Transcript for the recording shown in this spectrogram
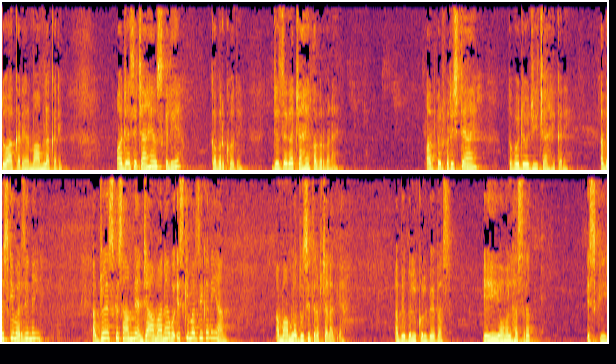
دعا کریں اور معاملہ کریں۔ اور جیسے چاہیں اس کے لیے قبر کھو دیں۔ جس جگہ چاہیں قبر بنائیں۔ اور پھر فرشتے آئیں تو وہ جو جی چاہے کریں۔ اب اس کی مرضی نہیں۔ اب جو اس کے سامنے انجام آنا ہے، وہ اس کی مرضی کا نہیں آنا۔ اب معاملہ دوسری طرف چلا گیا۔ اب یہ بالکل بے بس۔ یہی یوم الحسرت۔ اس کی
